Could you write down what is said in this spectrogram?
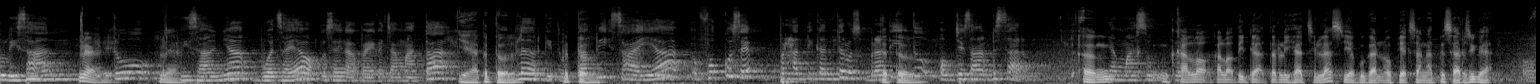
tulisan nah, itu ya. misalnya buat saya waktu saya nggak pakai kacamata ya betul blur gitu betul. tapi saya fokus saya perhatikan terus berarti betul. itu objek sangat besar um, yang masuk ke... kalau kalau tidak terlihat jelas ya bukan objek sangat besar juga oh.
